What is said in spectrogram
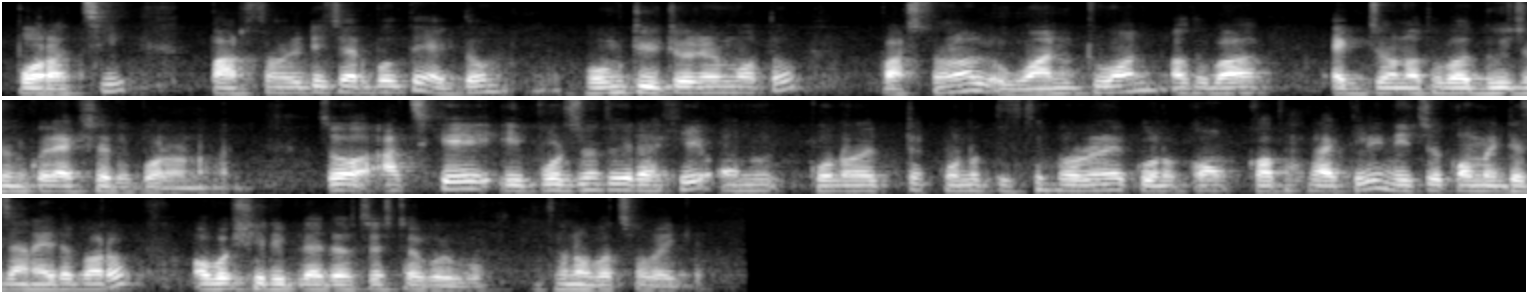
পড়াচ্ছি। পার্সোনাল টিচার বলতে একদম হোম টিউটরের মতো পার্সোনাল ওয়ান টু ওয়ান অথবা একজন অথবা দুইজন করে একসাথে পড়ানো হয়। তো আজকে এই পর্যন্তই রাখি। অন্য- কোনো একটা কোনো ধরনের কোনো কথা থাকলে নিচে কমেন্টে জানাইতে পারো। অবশ্যই রিপ্লাই দেওয়ার চেষ্টা করব। ধন্যবাদ সবাইকে।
